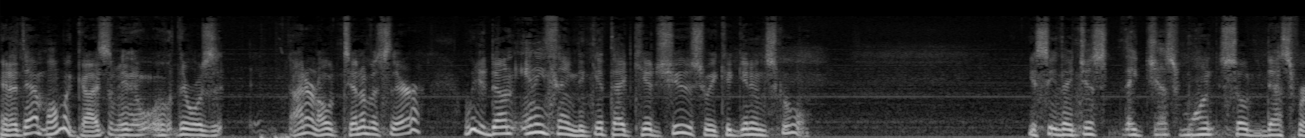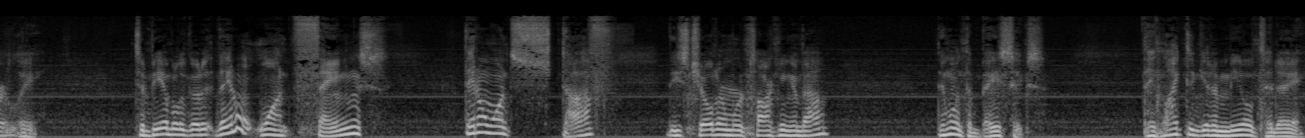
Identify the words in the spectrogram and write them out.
And at that moment, guys, I mean, there was, I don't know, 10 of us there. We'd have done anything to get that kid shoes so he could get in school. You see, they just they just want so desperately to be able to go to. They don't want things. They don't want stuff. These children we're talking about. They want the basics. They'd like to get a meal today.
